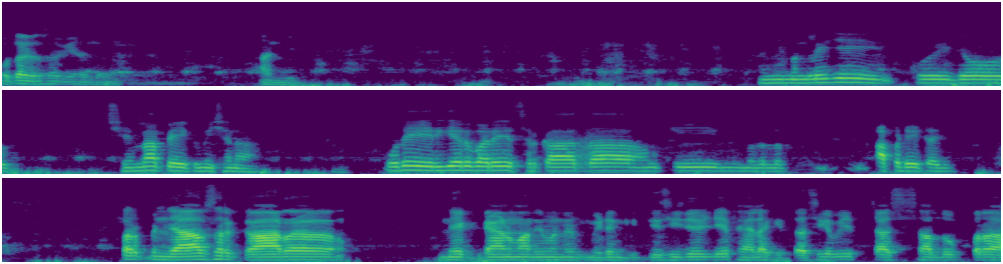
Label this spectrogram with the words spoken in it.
ਉਹ ਤਾਂ ਦੱਸਾਂ ਕੀ ਹਾਲ ਹੈ ਹਾਂਜੀ। ਹਾਂਜੀ ਮੰਗਲੀ ਜੀ ਕੋਈ ਜੋ ਛੇਵਾਂ ਪੇ ਕਮਿਸ਼ਨ ਆ ਉਹਦੇ ਏਰੀਅਰ ਬਾਰੇ ਸਰਕਾਰ ਦਾ ਹੁਣ ਕੀ ਮਤਲਬ ਅਪਡੇਟ ਹੈ ਜੀ? ਪਰ ਪੰਜਾਬ ਸਰਕਾਰ ਨੇ ਇੱਕ ਕੈਨਮਾ ਦੀ ਮੀਟਿੰਗ ਕੀਤੀ ਸੀ ਜਿਹਦੇ ਵਿੱਚ ਇਹ ਫੈਸਲਾ ਕੀਤਾ ਸੀ ਵੀ 85 ਸਾਲ ਤੋਂ ਉੱਪਰ ਆ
